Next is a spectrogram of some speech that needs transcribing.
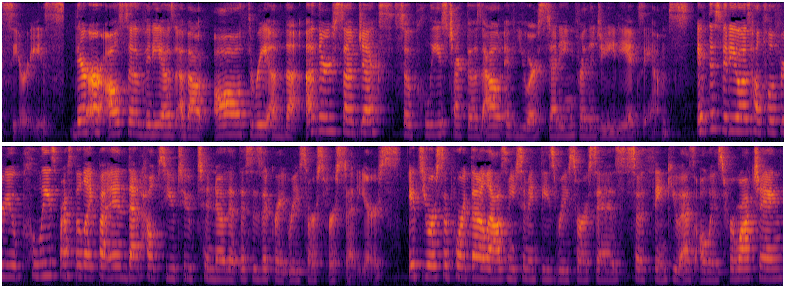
series. There are also videos about all three of the other subjects, so please check those out if you are studying for the GED exams. If this video was helpful for you, please press the like button. That helps YouTube to know that this is a great resource for studiers. It's your support that allows me to make these resources, so thank you as always for watching,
